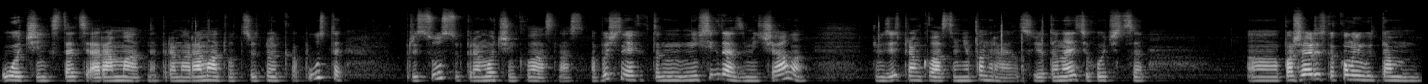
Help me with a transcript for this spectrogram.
очень, кстати, ароматная. Прям аромат вот цветной капусты присутствует прям очень классно. Обычно я как-то не всегда замечала. Но здесь прям классно, мне понравилось. Ее, знаете, хочется э, пожарить в каком-нибудь там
